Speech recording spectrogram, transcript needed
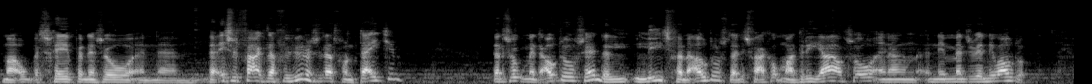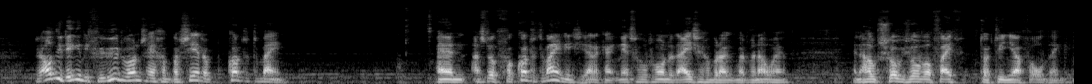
Maar ook met schepen en zo. En uh, daar is het vaak, daar verhuren ze dat voor een tijdje. Dat is ook met auto's, hè, de lease van de auto's, dat is vaak ook maar drie jaar of zo. En dan nemen mensen weer een nieuwe auto. Dus al die dingen die verhuurd worden zijn gebaseerd op korte termijn. En als het ook voor korte termijn is, ja, dan kan ik net zo goed gewoon het ijzer gebruiken wat we nou hebben. En dan houdt sowieso wel 5 tot 10 jaar vol, denk ik.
